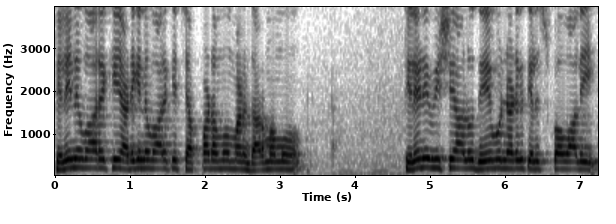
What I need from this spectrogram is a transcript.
తెలియని వారికి అడిగిన వారికి చెప్పడము మన ధర్మము. తెలియని విషయాలు దేవుడిని అడిగి తెలుసుకోవాలి.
